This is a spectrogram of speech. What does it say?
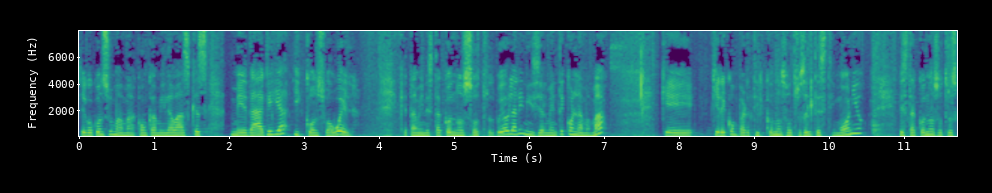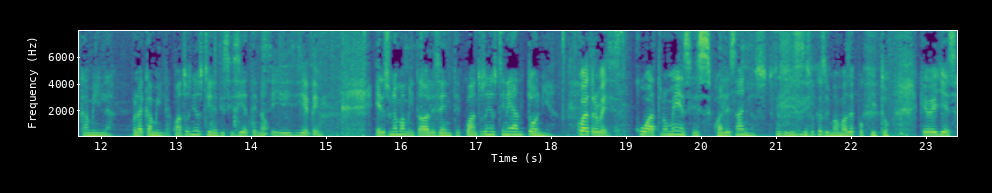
Llegó con su mamá, con Camila Vázquez Medaglia y con su abuela, que también está con nosotros. Voy a hablar inicialmente con la mamá, que quiere compartir con nosotros el testimonio. Está con nosotros Camila. Hola Camila, ¿cuántos años tienes? 17, ¿no? Sí, 17. Eres una mamita adolescente. ¿Cuántos años tiene Antonia? Cuatro meses. Cuatro meses. ¿Cuáles años? Dijo que soy mamá hace poquito. Qué belleza.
